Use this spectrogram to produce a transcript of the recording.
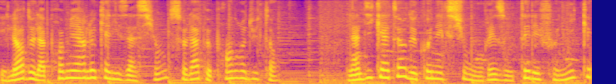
et lors de la première localisation, cela peut prendre du temps. L'indicateur de connexion au réseau téléphonique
